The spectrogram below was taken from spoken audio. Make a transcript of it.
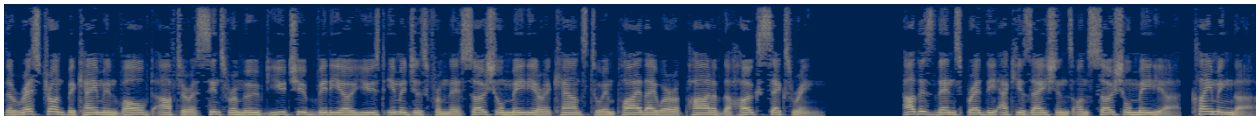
The restaurant became involved after a since-removed YouTube video used images from their social media accounts to imply they were a part of the hoax sex ring. Others then spread the accusations on social media, claiming the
